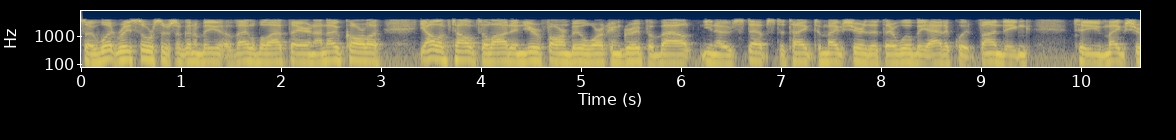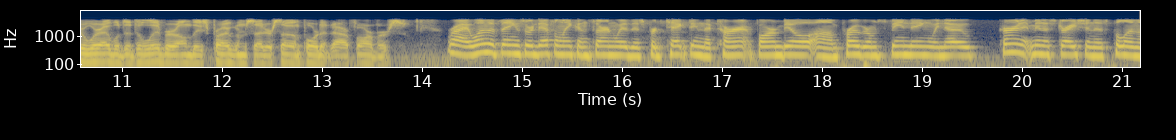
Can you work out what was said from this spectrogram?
So what resources are going to be available out there? And I know Carla, y'all have talked a lot in your Farm Bill working group about you know steps to take to make sure that there will be adequate funding to make sure we're able to deliver on these programs that are so important to our farmers. Right. One of the things we're definitely concerned with is protecting the current Farm Bill um, program spending. We know current administration is pulling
